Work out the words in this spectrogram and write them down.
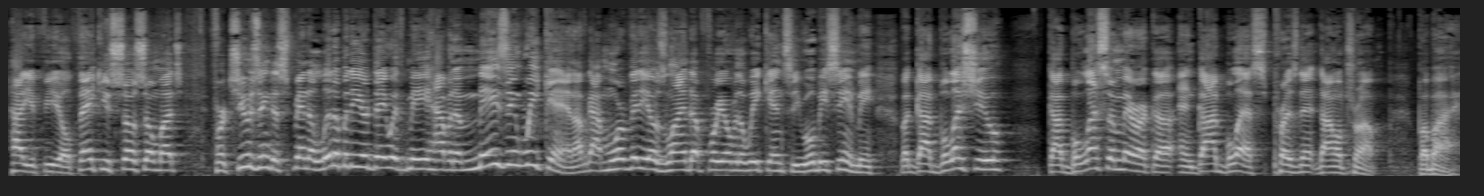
how you feel. Thank you so, so much for choosing to spend a little bit of your day with me. Have an amazing weekend. I've got more videos lined up for you over the weekend, so you will be seeing me. But God bless you. God bless America and God bless President Donald Trump. Bye bye.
